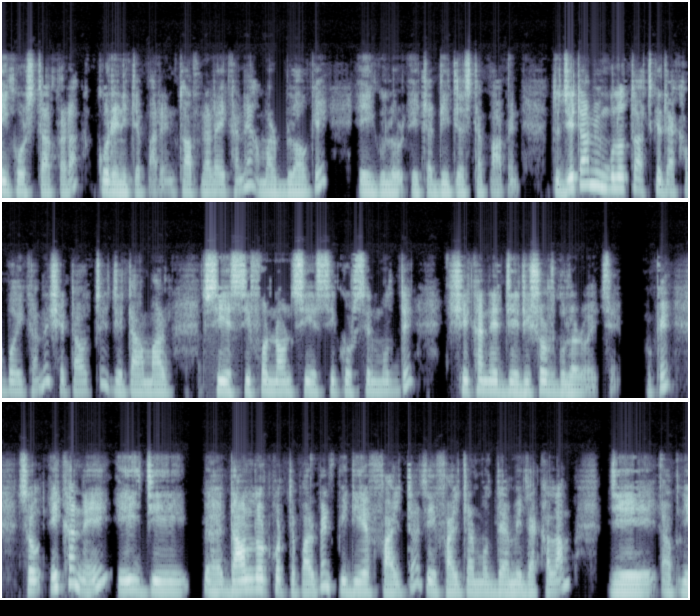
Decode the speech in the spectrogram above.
এই কোর্সটা আপনারা করে নিতে পারেন। তো আপনারা এখানে আমার ব্লগে এইগুলোর এটার ডিটেলসটা পাবেন। তো যেটা আমি মূলত আজকে দেখাবো এখানে সেটা হচ্ছে যেটা আমার সিএসসি ফর নন সিএসসি কোর্সের মধ্যে সেখানের যে রিসোর্সগুলো রয়েছে। ওকে? সো এখানে এই যে ডাউনলোড করতে পারবেন পিডিএফ ফাইলটা, যে ফাইলটার মধ্যে আমি দেখালাম যে আপনি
